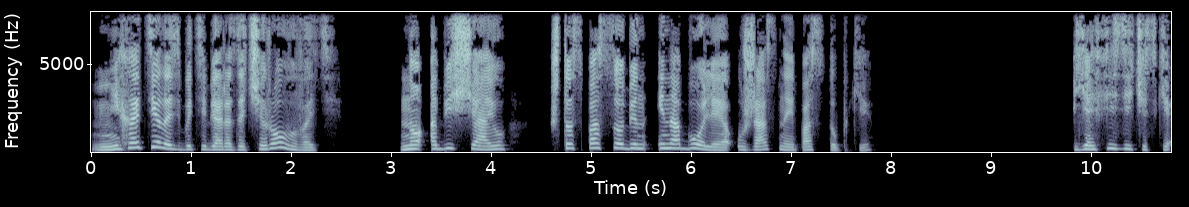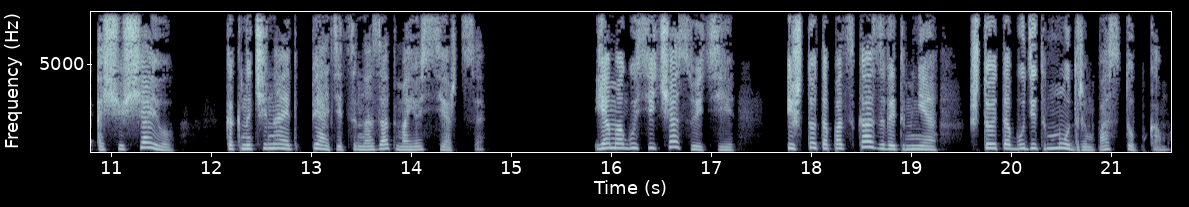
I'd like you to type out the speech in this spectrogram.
Не хотелось бы тебя разочаровывать, но обещаю, что способен и на более ужасные поступки. Я физически ощущаю, как начинает пятиться назад мое сердце. Я могу сейчас уйти, и что-то подсказывает мне, что это будет мудрым поступком.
